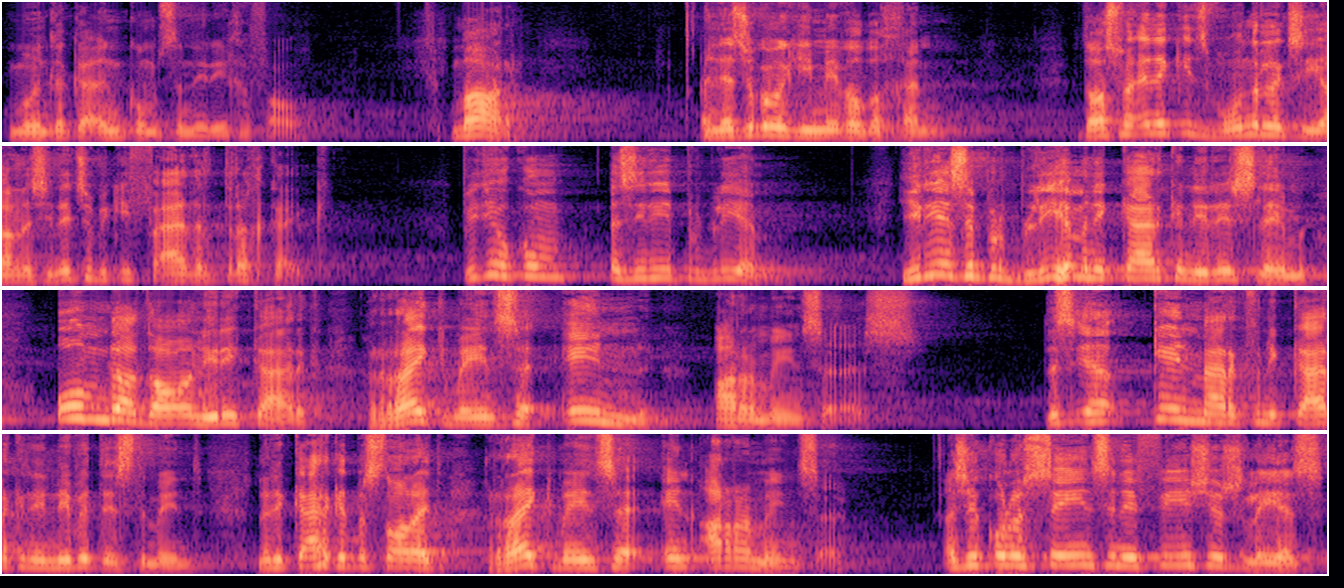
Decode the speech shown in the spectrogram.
moontlike inkomste in hierdie geval. Maar en dis hoekom ek hiermee wil begin. Daar's vir eintlik iets wonderliks hier as jy net so 'n bietjie verder terugkyk. Weet jy hoekom is hierdie 'n probleem? Hierdie is 'n probleem in die kerk in Jerusalem omdat daar in hierdie kerk ryk mense en arm mense is. Dis 'n kenmerk van die kerk in die Nuwe Testament, dat die kerk het bestaan uit ryk mense en arme mense. As jy Kolossense en Efesiërs lees,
